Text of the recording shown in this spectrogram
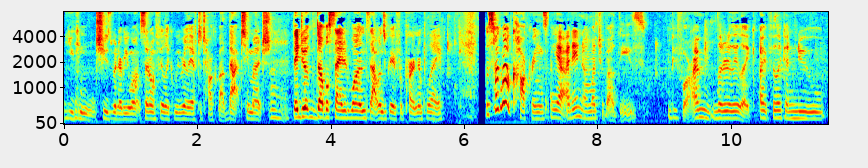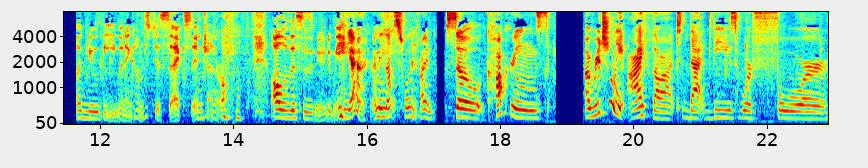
you can choose whatever you want. So I don't feel like we really have to talk about that too much. Mm-hmm. They do have the double sided ones. That one's great for partner play. Let's talk about cock rings. Yeah, I didn't know much about these before. I'm literally like I feel like a new a newbie when it comes to sex in general. All of this is new to me. Yeah, I mean that's totally fine. So cock rings. Originally, I thought that these were for.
